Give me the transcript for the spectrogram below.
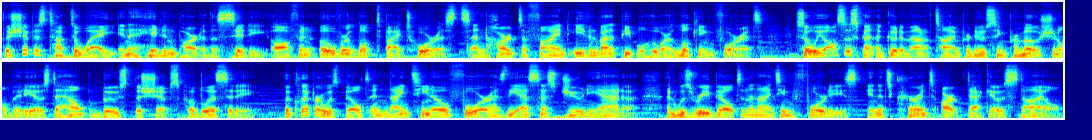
The ship is tucked away in a hidden part of the city, often overlooked by tourists and hard to find even by the people who are looking for it. So we also spent a good amount of time producing promotional videos to help boost the ship's publicity. The Clipper was built in 1904 as the SS Juniata and was rebuilt in the 1940s in its current Art Deco style.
